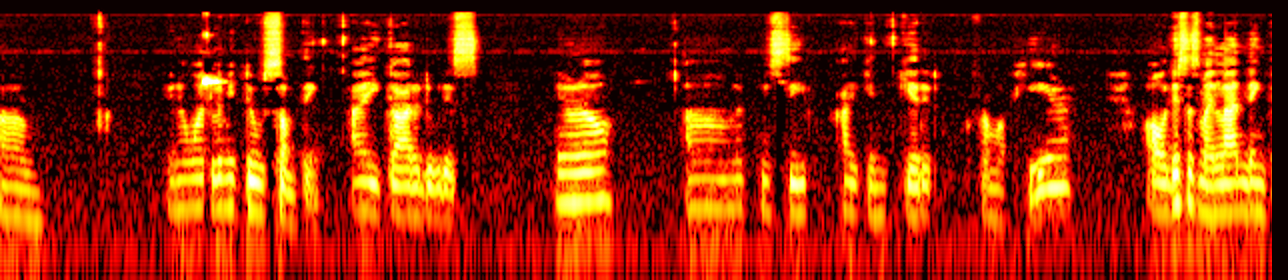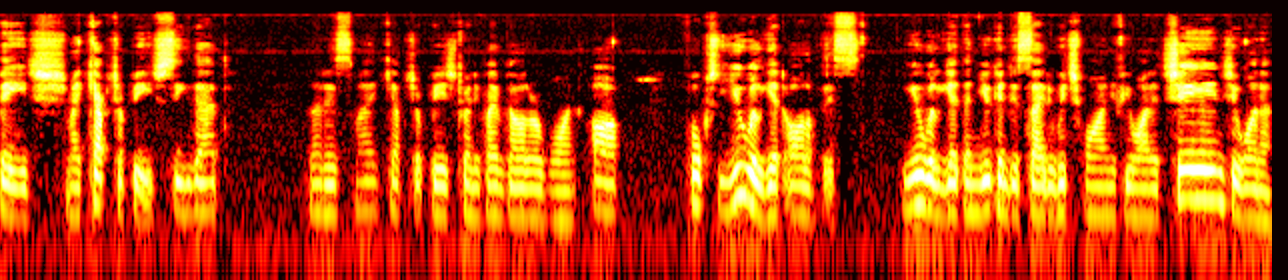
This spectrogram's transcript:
Um, you know what? Let me do something. I gotta do this. You know, um, let me see if I can get it from up here. Oh, this is my landing page, my capture page. See that? That is my capture page, $25 one up. Folks, you will get all of this. You will get, and you can decide which one, if you want to change, you want to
